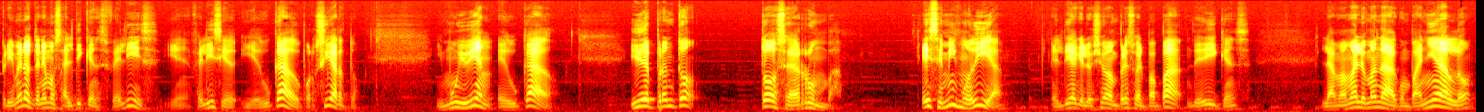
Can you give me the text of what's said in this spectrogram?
Primero tenemos al Dickens feliz, y, feliz y educado, por cierto, y muy bien educado. Y de pronto todo se derrumba. Ese mismo día, el día que lo llevan preso al papá de Dickens, la mamá lo manda a acompañarlo.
